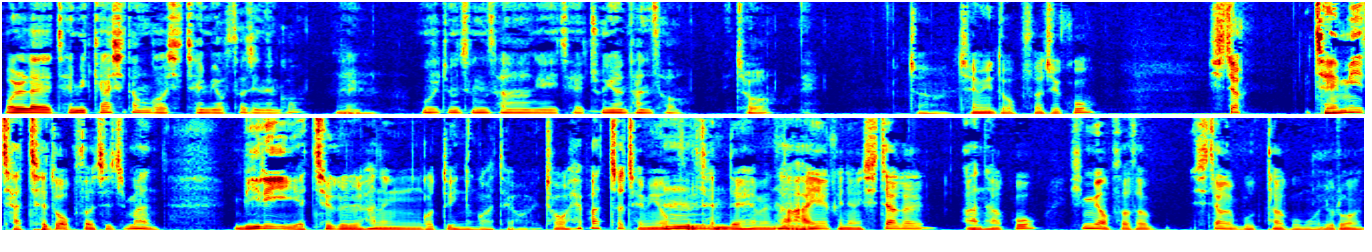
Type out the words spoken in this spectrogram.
원래 재밌게 하시던 것이 재미 없어지는 거, 네, 음. 우울증 증상의 이제 중요한 단서죠. 네, 그렇죠. 재미도 없어지고 시작 재미 자체도 없어지지만 미리 예측을 하는 것도 있는 것 같아요. 저거 해봤자 재미없을 음. 텐데 하면서 음. 아예 그냥 시작을 안 하고 힘이 없어서 시작을 못 하고 뭐 이런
